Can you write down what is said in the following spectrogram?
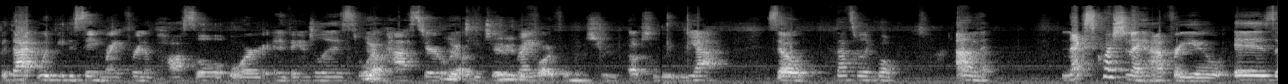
but that would be the same, right, for an apostle or an evangelist or Yeah. a pastor or yeah, a teacher, any right? fivefold ministry, absolutely. Yeah. So that's really cool. Um, next question I have for you is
